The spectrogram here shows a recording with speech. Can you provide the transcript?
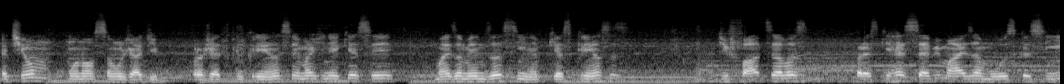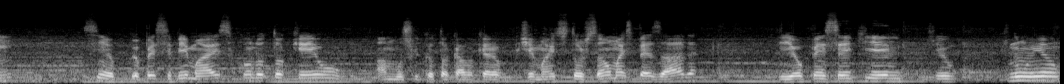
eu tinha uma noção já de projeto com criança, eu imaginei que ia ser mais ou menos assim, né? Porque as crianças, de fato, elas parece que recebem mais a música assim Sim, eu, eu percebi mais quando eu toquei o, a música que eu tocava, que era, tinha mais distorção, mais pesada. E eu pensei que ele que eu que não ia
